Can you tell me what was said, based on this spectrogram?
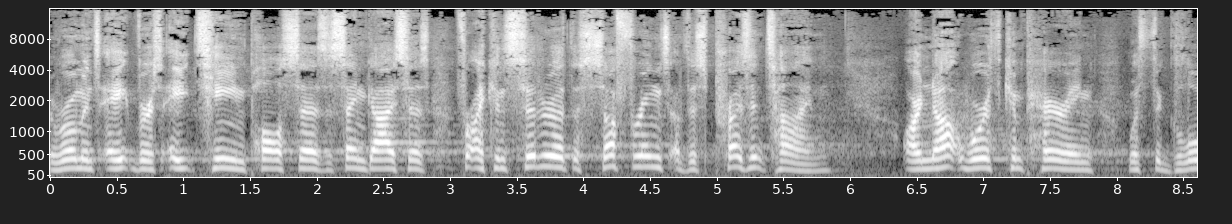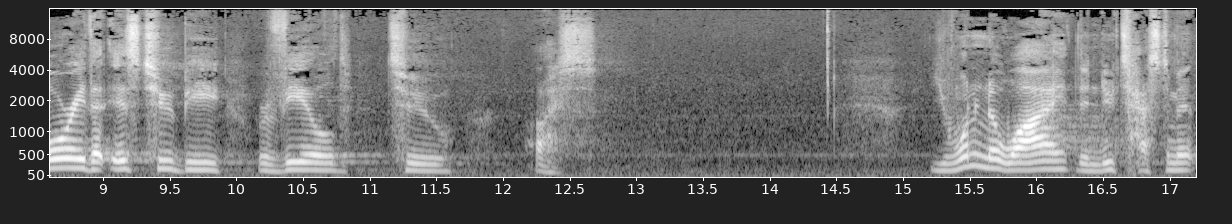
In Romans 8, verse 18, Paul says, the same guy says, For I consider that the sufferings of this present time are not worth comparing with the glory that is to be revealed to us. You want to know why the New Testament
